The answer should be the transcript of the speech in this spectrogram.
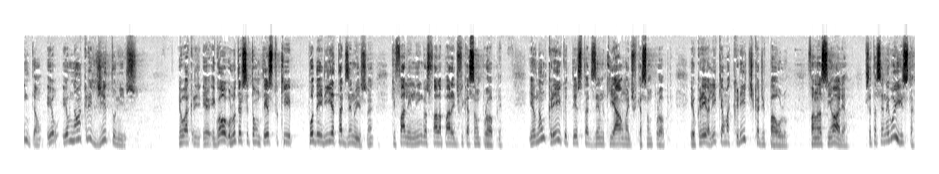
Então, eu, eu não acredito nisso. Eu acredito, igual o Luther citou um texto que poderia estar dizendo isso, né? Que fala em línguas, fala para edificação própria. Eu não creio que o texto está dizendo que há uma edificação própria. Eu creio ali que é uma crítica de Paulo, falando assim: olha, você está sendo egoísta.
